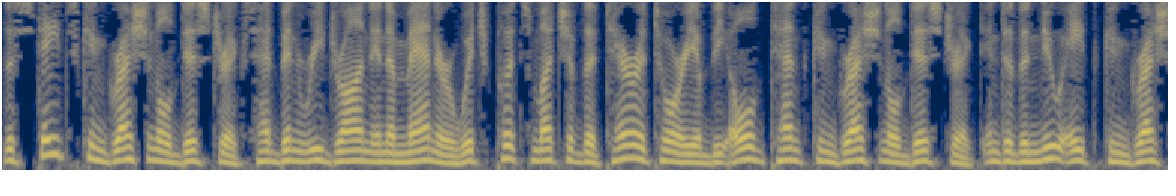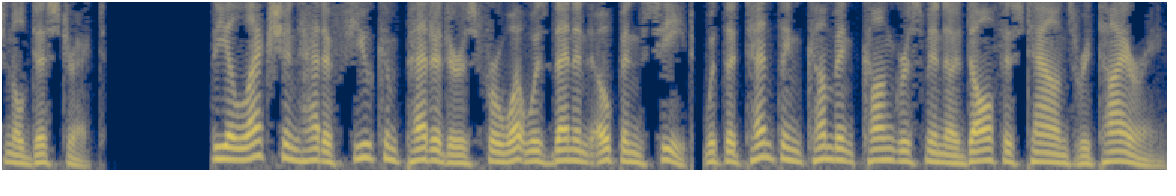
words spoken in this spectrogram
The state's congressional districts had been redrawn in a manner which puts much of the territory of the old 10th congressional district into the new 8th congressional district. The election had a few competitors for what was then an open seat, with the 10th incumbent Congressman Edolphus Towns retiring.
